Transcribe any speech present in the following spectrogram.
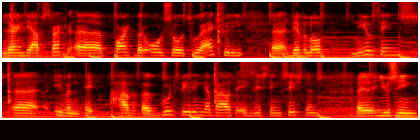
learn the abstract uh, part but also to actually uh, develop new things, uh, even have a good feeling about the existing systems uh, using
